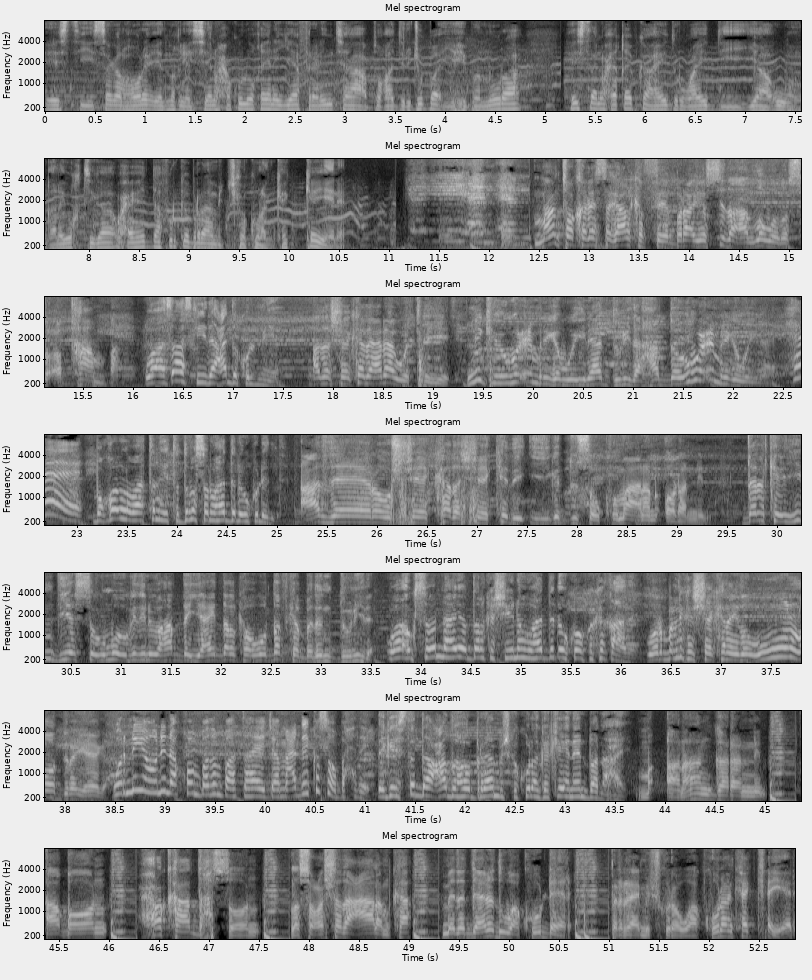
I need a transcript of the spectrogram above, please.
heestii sagal hore ayaad maqlayseen. Waxaa ku luuqeynaya fanaaniinta cabduqaadir jubba iyo hibanuura heystan waxay qayb ka ahayd ruwaayadii yaa u wanqalay wakhtiga waxay ahayd daafurka barnaamijka kulanka kn maantoo kale sagaalka febraayo sida aad la wada socotaanba. Waa asaaska idaacadda kulmiye. Ada sheekada anaa wataye ninkii ugu cimriga weynaa dunida hadda ugu cimriga weynaa. Hee! Boqolaaaaaniyo sano haddana uu ku dhintay. Adeerow sheekada sheekada iiga dusow kumaanan odhannin dalka hindiya sowma ogid inuu hadda yahay dalka ugu dadka badan dunida. Waa ogsoonnahay oo dalka shiinahu hadda dhow koobka ka qaaday. Warba ninka uu loo diray eega. Warniyow nin aqoon badan baa tahay jaamacaday ka soo baxday. Dhegaysta daacadahoo barnaamijka kulanka kenen baan ahay. Ma anaan garannin aqoon xo kaa dahsoon. La socoshada caalamka madadaaladu waa kuu dheer. Barnaamijkuna waa kulanka knn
